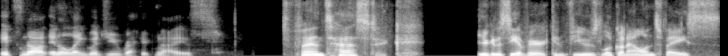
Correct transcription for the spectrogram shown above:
it's not in a language you recognize. Fantastic. You're going to see a very confused look on Alan's face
